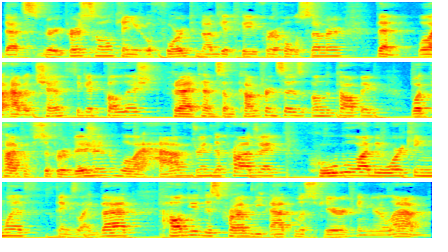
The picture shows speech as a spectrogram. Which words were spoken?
That's very personal. Can you afford to not get paid for a whole summer? Then, will I have a chance to get published? Could I attend some conferences on the topic? What type of supervision will I have during the project? Who will I be working with? Things like that. How do you describe the atmosphere in your lab?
